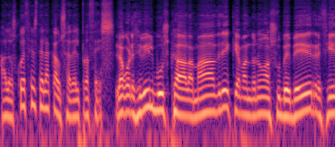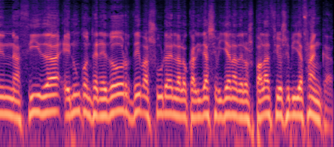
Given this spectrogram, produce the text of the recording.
a los jueces de la causa del proceso. La Guardia Civil busca a la madre que abandonó a su bebé recién nacida en un contenedor de basura en la localidad sevillana de Los Palacios y Villafranca.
